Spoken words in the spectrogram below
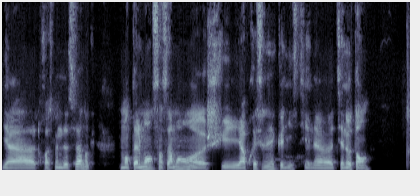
Il y a trois semaines de ça. Donc mentalement, sincèrement, euh, je suis impressionné que Nice tienne, euh, tienne autant. Hein.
